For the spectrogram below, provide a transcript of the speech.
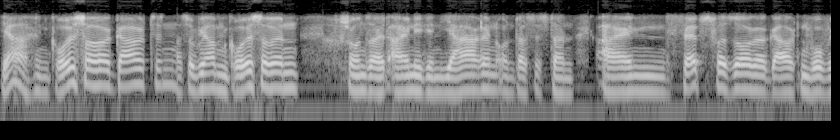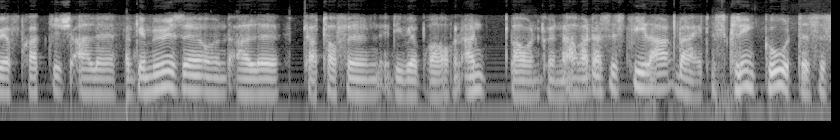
Ja, ein größerer Garten. Also wir haben einen größeren schon seit einigen Jahren und das ist dann ein Selbstversorgergarten, wo wir praktisch alle Gemüse und alle Kartoffeln, die wir brauchen, anbauen können. Aber das ist viel Arbeit. Es klingt gut. Das ist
